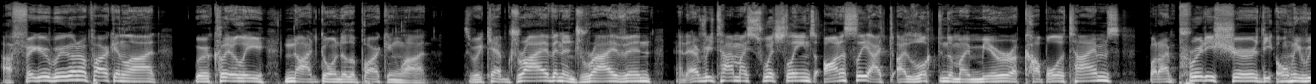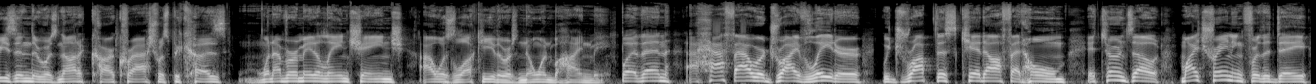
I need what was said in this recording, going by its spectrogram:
I figured we were going to parking lot. We were clearly not going to the parking lot. So we kept driving and driving, and every time I switched lanes, honestly, I, I looked into my mirror a couple of times, but I'm pretty sure the only reason there was not a car crash was because whenever I made a lane change, I was lucky there was no one behind me. But then a half hour drive later, we dropped this kid off at home. It turns out my training for the day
